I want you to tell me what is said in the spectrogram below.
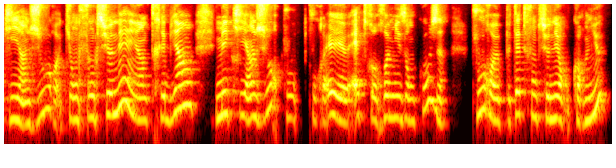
qui un jour qui ont fonctionné hein, très bien mais qui un jour pourraient être remises en cause pour peut-être fonctionner encore mieux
